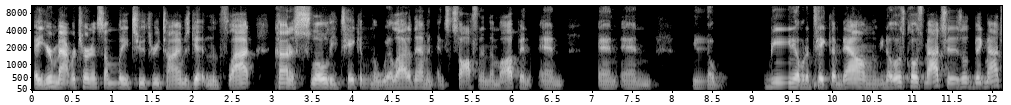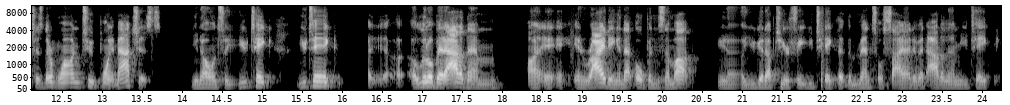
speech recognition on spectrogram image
hey, you're mat returning somebody two, three times, getting them flat, kind of slowly taking the will out of them and, and softening them up and and and and you know being able to take them down. You know those close matches, those big matches, they're one two point matches. You know, and so you take you take a, a little bit out of them on, in, in riding, and that opens them up you know you get up to your feet you take the, the mental side of it out of them you take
